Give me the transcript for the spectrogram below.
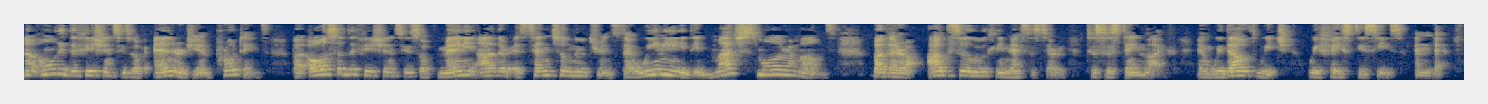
not only deficiencies of energy and proteins, but also deficiencies of many other essential nutrients that we need in much smaller amounts, but that are absolutely necessary to sustain life. and without which we face disease and death.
